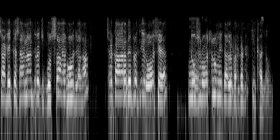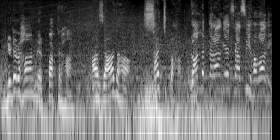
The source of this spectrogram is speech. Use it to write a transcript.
ਸਾਡੇ ਕਿਸਾਨਾਂ ਦੇ ਵਿੱਚ ਗੁੱਸਾ ਹੈ ਬਹੁਤ ਜ਼ਿਆਦਾ। ਸਰਕਾਰ ਦੇ ਪ੍ਰਤੀ ਰੋਸ਼ ਹੈ ਤੇ ਉਸ ਰੋਸ਼ ਨੂੰ ਵੀ ਕੱਲ ਪ੍ਰਗਟ ਕੀਤਾ ਜਾਊਗਾ ਨਿਡਰ ਹਾਂ ਨਿਰਪੱਖ ਰਹਾਂਗੇ। ਆਜ਼ਾਦ ਹਾਂ ਸੱਚ ਕਹਾਂਗੇ। ਗੱਲ ਕਰਾਂਗੇ ਸਿਆਸੀ ਹਵਾ ਦੀ।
